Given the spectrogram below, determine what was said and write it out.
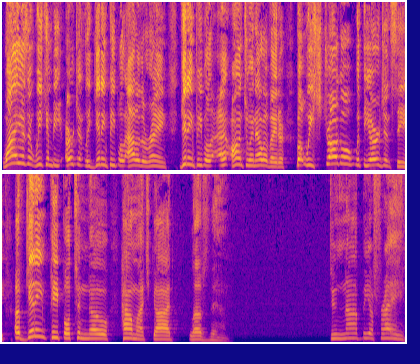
Why is it we can be urgently getting people out of the rain, getting people uh, onto an elevator, but we struggle with the urgency of getting people to know how much God loves them? Do not be afraid.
